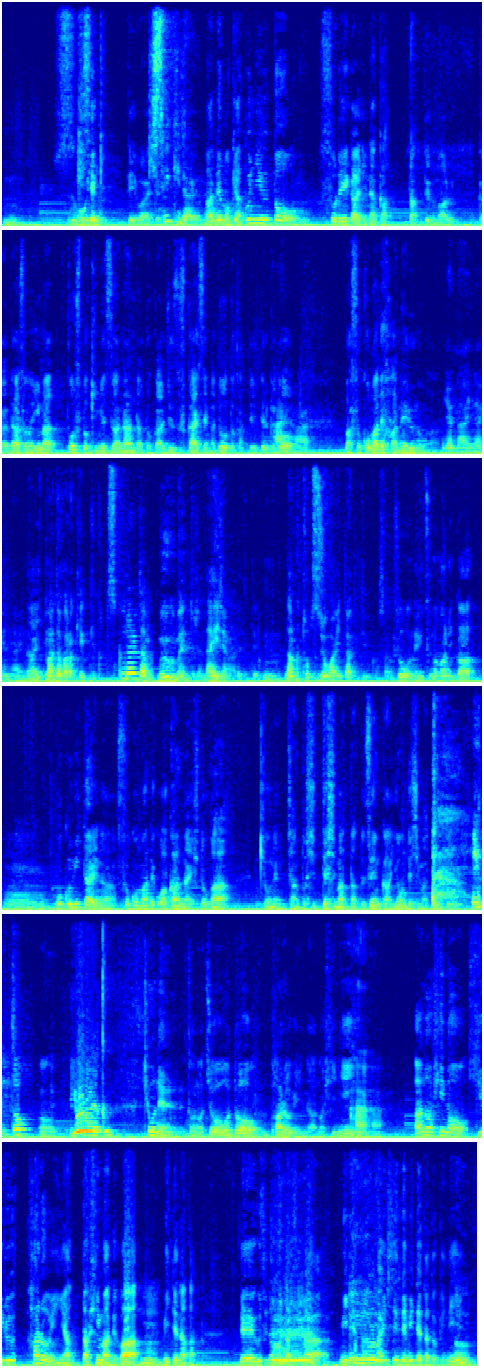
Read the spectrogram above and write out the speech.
うん。すごい奇跡って言われてる。奇跡だよね。まあでも逆に言うとそれ以外になかったっていうのもあるからその今ポスト鬼滅は何だとか呪術廻戦がどうとかって言ってるけど、はいはまあそこまで跳ねるのはいやないないない。ないと。まあだから結局作られたムーブメントじゃないじゃんあれって、ん。なんか突如湧いたっていうかさ。そうねいつの間にかうん。僕みたいなそこまで分かんない人が去年ちゃんと知ってしまったって前回読んでしまったっていう。えっと、うん。ようやく？去年そのちょうどハロウィンのあの日に、はいはあの日の昼ハロウィンやった日まではうん。見てなかった、でうちの子たちが見てた、えー。配信で見てた時に、うん。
